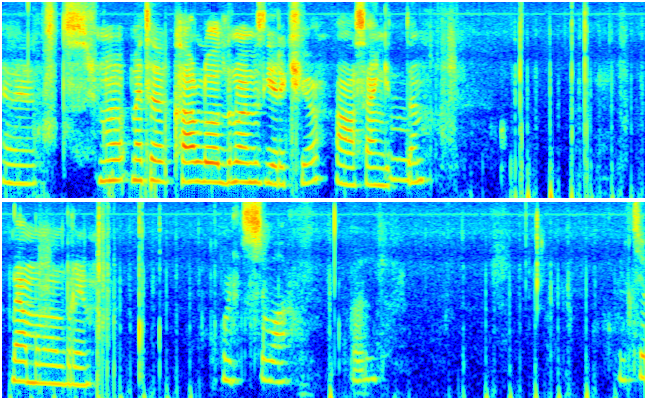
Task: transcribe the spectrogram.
Evet. Şunu Mete Karlı öldürmemiz gerekiyor. Aa sen gittin. Ben bunu öldüreyim. Ultisi var. Öldü. Ulti.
